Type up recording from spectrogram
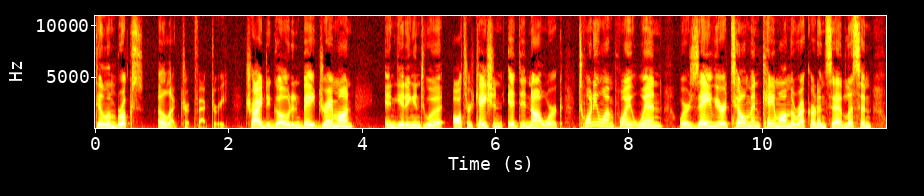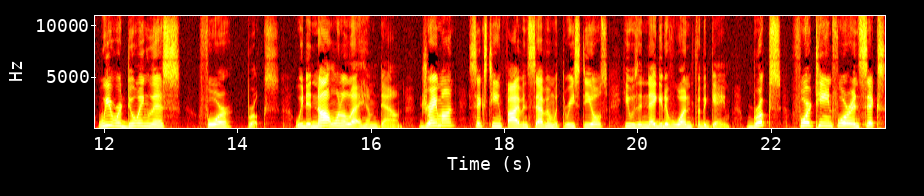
Dillon Brooks, Electric Factory. Tried to goad and bait Draymond in getting into an altercation. It did not work. 21 point win where Xavier Tillman came on the record and said, listen, we were doing this for Brooks. We did not want to let him down. Draymond, 16, 5, and 7 with three steals. He was a negative one for the game. Brooks, 14, 4, and 6,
